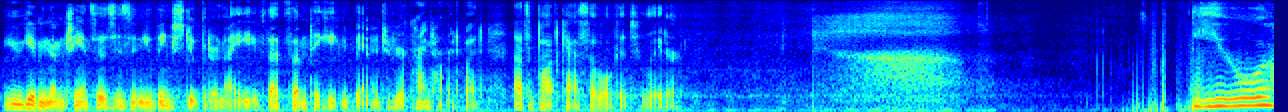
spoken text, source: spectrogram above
you giving them chances isn't you being stupid or naive. That's them taking advantage of your kind heart. But that's a podcast that we'll get to later. you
